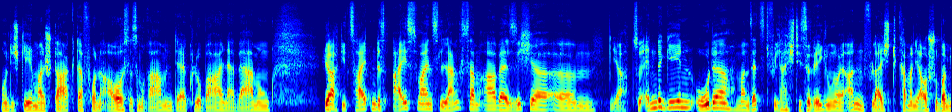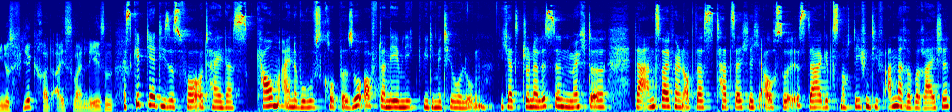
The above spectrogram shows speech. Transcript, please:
Und ich gehe mal stark davon aus, dass im Rahmen der globalen Erwärmung ja, die Zeiten des Eisweins langsam aber sicher ähm, ja, zu Ende gehen oder man setzt vielleicht diese Regelung neu an. Vielleicht kann man ja auch schon bei minus 4 Grad Eiswein lesen. Es gibt ja dieses Vorurteil, dass kaum eine Berufsgruppe so oft daneben liegt wie die Meteorologen. Ich als Journalistin möchte da anzweifeln, ob das tatsächlich auch so ist. Da gibt es noch definitiv andere Bereiche.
